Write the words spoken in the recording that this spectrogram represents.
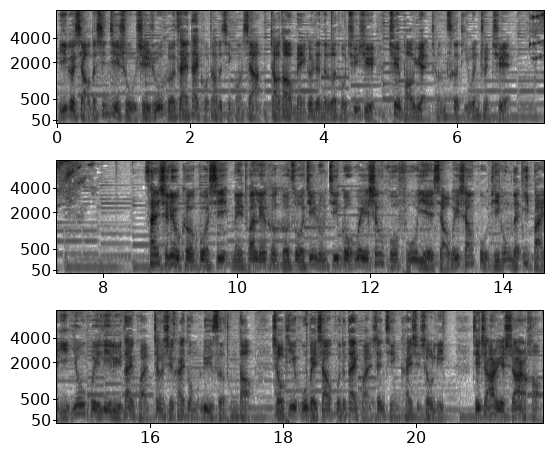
一个小的新技术是如何在戴口罩的情况下找到每个人的额头区域，确保远程测体温准确。三十六氪获悉，美团联合合作金融机构为生活服务业小微商户提供的一百亿优惠利率贷款正式开通绿色通道，首批湖北商户的贷款申请开始受理。截至二月十二号，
